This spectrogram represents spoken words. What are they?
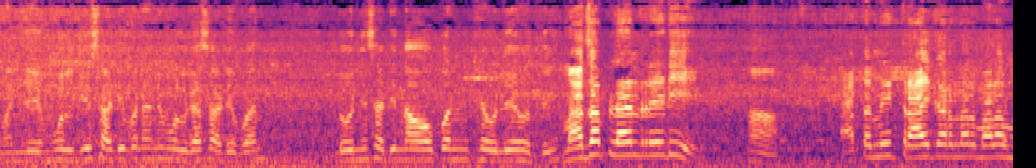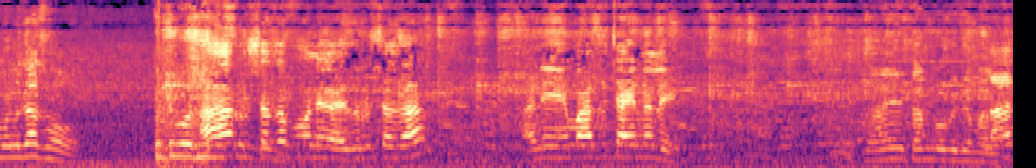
म्हणजे मुलगीसाठी पण आणि मुलगासाठी पण. दोन्हीसाठी नाव पण ठेवली होती. माझा प्लॅन रेडी आहे हा. आता मी ट्राय करणार मला मुलगाच हो हा ऋषाचा फोन आहे ऋषाचा. आणि हे माझं चॅनल आहे. नाही थांब बघू दे मला. लाज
